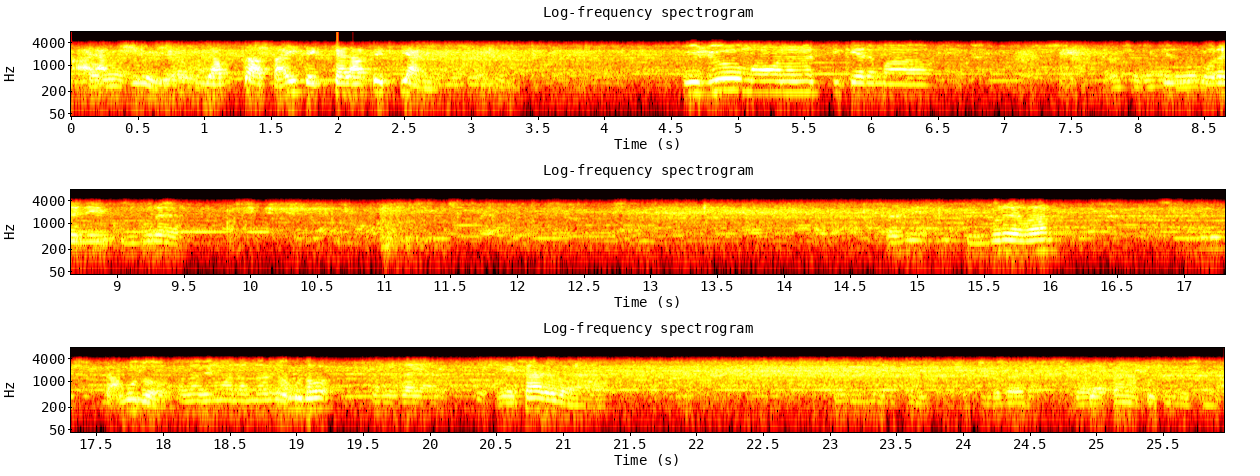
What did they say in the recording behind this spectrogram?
ayak, yaptı hatayı tek telafi etti yani. Hücum amanını sikerim ha. Siz oraya değil, siz buraya. Siz buraya lan. Damudo. Valla benim adamları da Damudo. Sonunda yani. Yeter be. Böyle fena koşun başında.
